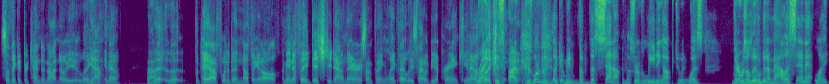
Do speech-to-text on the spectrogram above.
so they could pretend to not know you like Yeah. you know Wow. the, the the payoff would have been nothing at all i mean if they ditched you down there or something like that at least that would be a prank you know right Like, because because one of the like i mean the the setup and the sort of leading up to it was there was a little bit of malice in it like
